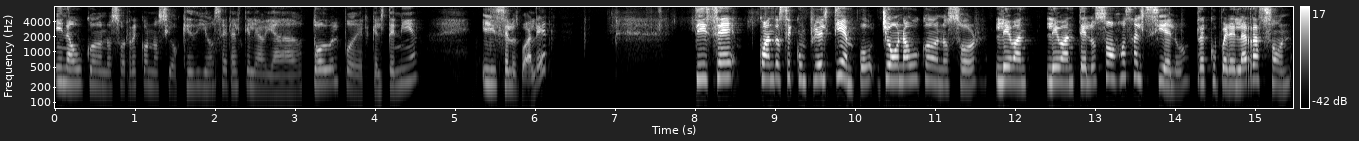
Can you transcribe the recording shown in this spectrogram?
Y Nabucodonosor reconoció que Dios era el que le había dado todo el poder que él tenía. Y se los voy a leer. Dice, cuando se cumplió el tiempo, yo, Nabucodonosor, levanté Levanté los ojos al cielo, recuperé la razón,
